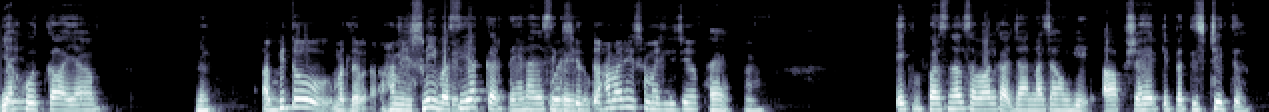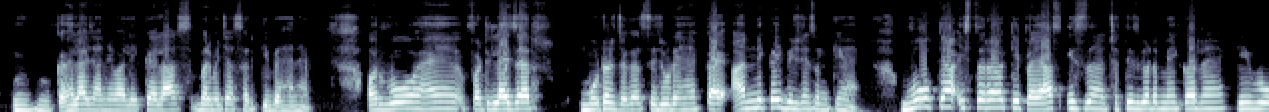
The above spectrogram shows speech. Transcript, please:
या खुद का या नहीं? अभी तो मतलब हम नहीं वसीयत करते हैं ना जैसे वसीयत तो हमारी समझ लीजिए आप। है। हम्म। एक पर्सनल सवाल का जानना चाहूँगी। आप शहर के प्रतिष्ठित कहला जाने वाले कैलाश बर्मेजा सर की बहन है और वो है फर्टिलाइज़र मोटर जगत से जुड़े हैं कई अन्य कई बिज़नेस उनके हैं। वो क्या इस तरह के प्रयास इस छत्तीसगढ़ में कर रहे हैं कि वो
